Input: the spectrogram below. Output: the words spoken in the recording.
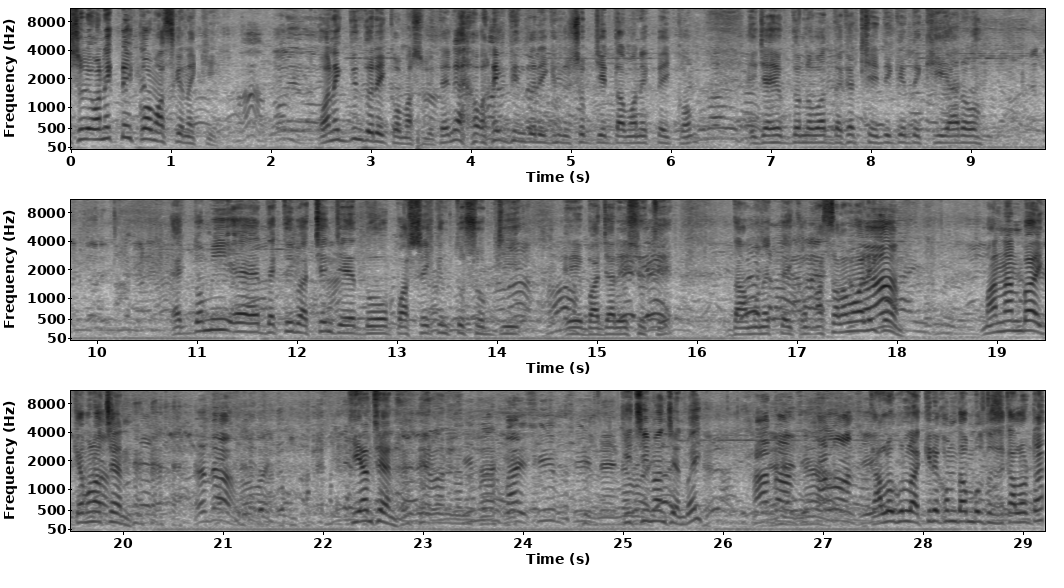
আসলে অনেকটাই কম আজকে নাকি? অনেক দিন ধরেই কম আসলে, তাই না? অনেক দিন ধরেই কিন্তু সবজির দাম অনেকটাই কম। এই যাই হোক, ধন্যবাদ দেখাচ্ছি। এদিকে দেখি আরও একদমই দেখতেই পাচ্ছেন যে দো পাশে কিন্তু সবজি এ, বাজারে এসেছে। দাম অনেকটাই কম। আসসালামু আলাইকুম। মান্নান ভাই কেমন আছেন? কি আনছেন? কি চিম আনছেন ভাই? কালোগুলা কীরকম দাম বলতেছে কালোটা?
